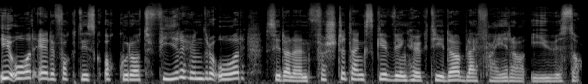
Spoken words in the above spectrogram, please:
I år er det faktisk akkurat 400 år siden den første thanksgiving-høgtida ble feira i USA.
